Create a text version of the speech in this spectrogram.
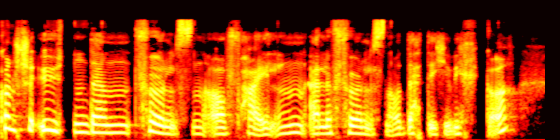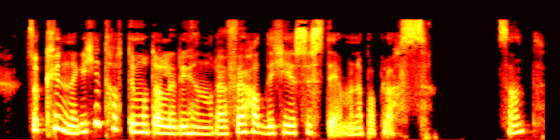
Kanskje uten den følelsen av feilen eller følelsen av at dette ikke virker, så kunne jeg ikke tatt imot alle de hundre, for jeg hadde ikke systemene på plass. Sant?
